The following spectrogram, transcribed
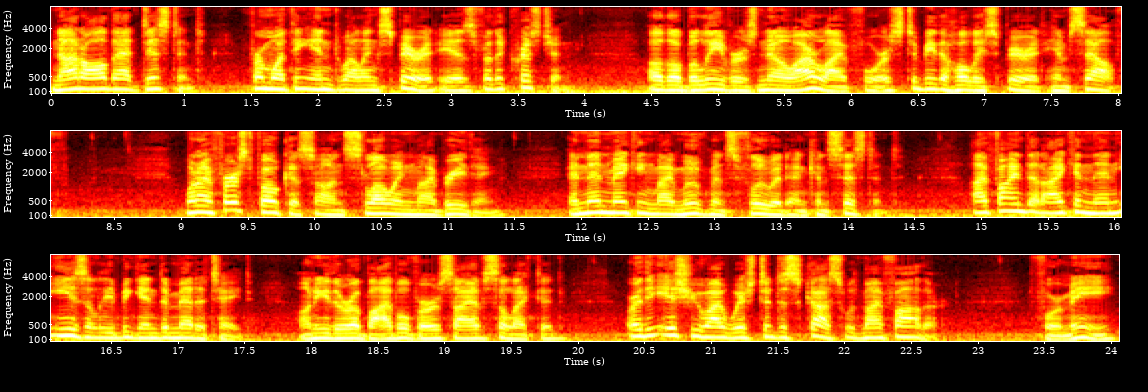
not all that distant from what the indwelling Spirit is for the Christian, although believers know our life force to be the Holy Spirit Himself. When I first focus on slowing my breathing, and then making my movements fluid and consistent, I find that I can then easily begin to meditate on either a Bible verse I have selected or the issue I wish to discuss with my Father. For me,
